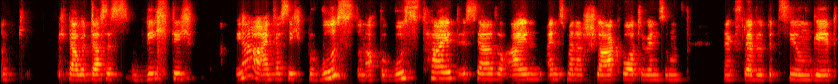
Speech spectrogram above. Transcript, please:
und ich glaube, das ist wichtig, ja, einfach sich bewusst und auch Bewusstheit ist ja so ein, eines meiner Schlagworte, wenn es um Next Level Beziehungen geht,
